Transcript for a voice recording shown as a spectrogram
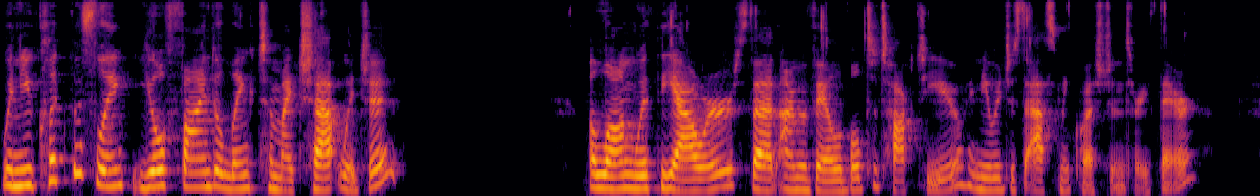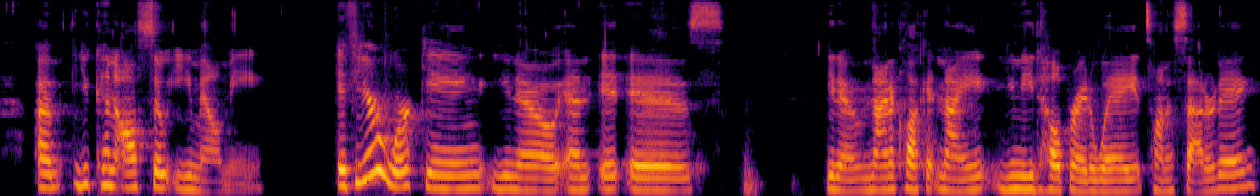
When you click this link, you'll find a link to my chat widget along with the hours that I'm available to talk to you, and you would just ask me questions right there. Um, you can also email me if you're working, you know, and it is, you know, nine o'clock at night, you need help right away, it's on a Saturday,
